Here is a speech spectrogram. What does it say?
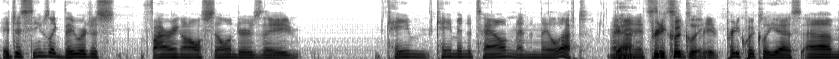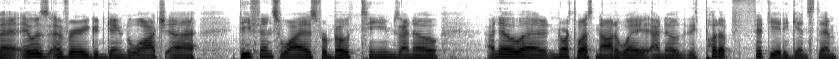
It just seems like they were just firing on all cylinders. They came came into town and then they left. I yeah, mean, it's, pretty it's quickly. pretty, pretty, quickly, yes. Um, uh, it was a very good game to watch. Uh, defense wise for both teams. I know, I know uh, Northwest Nodaway. I know they put up 58 against them.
